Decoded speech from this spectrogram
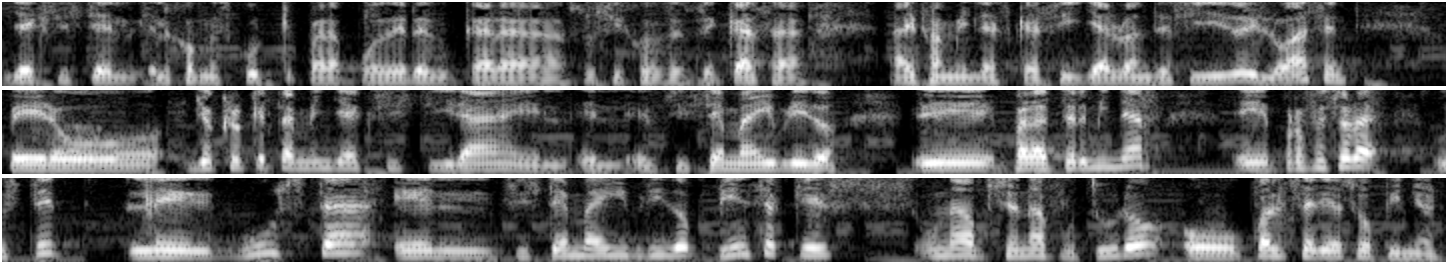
ya existía el, el home school que para poder educar a sus hijos desde casa, hay familias que así ya lo han decidido y lo hacen pero yo creo que también ya existirá el, el, sistema híbrido. Eh, para terminar, eh, profesora, ¿usted le gusta el sistema híbrido? ¿Piensa que es una opción a futuro o cuál sería su opinión?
